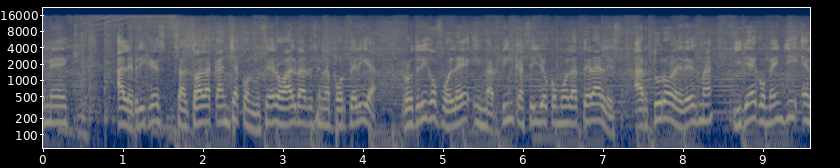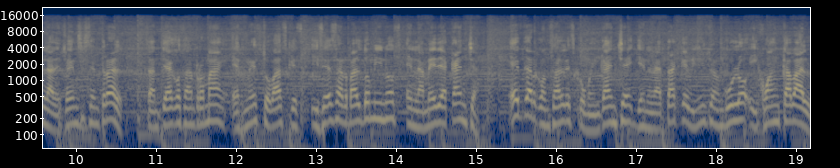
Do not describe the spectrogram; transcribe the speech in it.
MX. Alebrijes saltó a la cancha con Lucero Álvarez en la portería, Rodrigo Folé y Martín Castillo como laterales, Arturo Ledesma y Diego Mengi en la defensa central, Santiago San Román, Ernesto Vázquez y César Valdominos en la media cancha, Edgar González como enganche y en el ataque Vinicio Angulo y Juan Caballo.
